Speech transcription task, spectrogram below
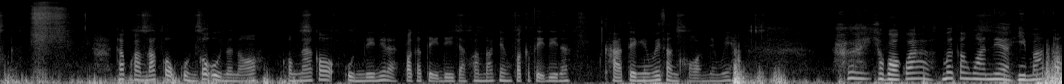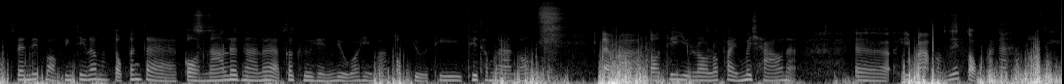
ตรถ้าความรักอบอุ่นก็อุ่นนะเนาะ ของน้าก็อุ่นดีนี่แหละ ปกติดีจากความรักยังปกติดีนะ ขาเตียงยังไม่สั่นคลอนยังไม่หักเฮ้ยอยากบอกว่าเมื่อกลางวันเนี่ยหิมะตกเดนนิสบอกจริง ๆ แล้วมันตกตั้งแต่ก่อนน้าเลิกงานแล้วแหละก็คือเห็นอยู่ว่าหิมะตกอยู่ที่ที่ทำงานเนาะ แต่ว่าตอนที่ยืนรอรถไฟเมื่อเช้าน่ะเอ่อหิมะมันไม่ได้ตกแล้วไงตอนที่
